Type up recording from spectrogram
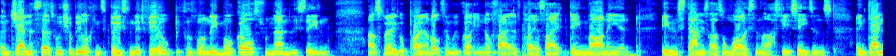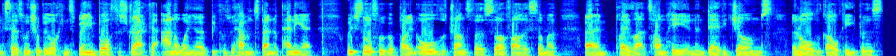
And Gemma says we should be looking to boost the midfield because we'll need more goals from them this season. That's a very good point. I don't think we've got enough out of players like Dean Marney and even Stanislas and Wallace in the last few seasons. And Gank says we should be looking to bring in both a striker and a winger because we haven't spent a penny yet, which is also a good point. All the transfers so far this summer, um, players like Tom Heaton and David Jones and all the goalkeepers,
